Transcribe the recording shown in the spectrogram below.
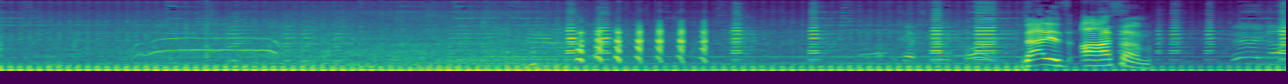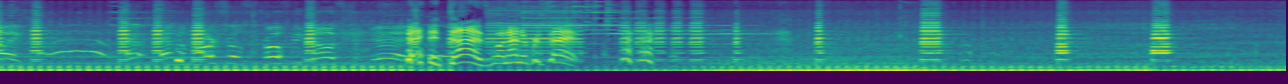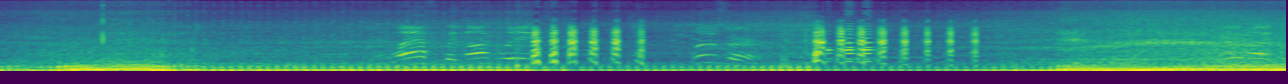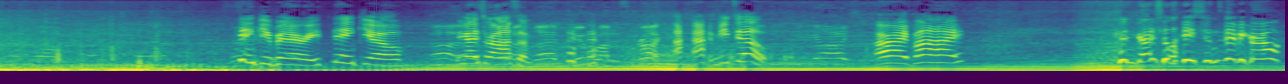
I forgot to get a car. That is awesome. It does, 100%. Last but not least, loser. Very nice. Nicole. Thank you, Barry. Thank you. Oh, You guys are uh, good. awesome. I'm glad Jim brought his truck. Me too. Guys. All right, bye. Congratulations, baby girl.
